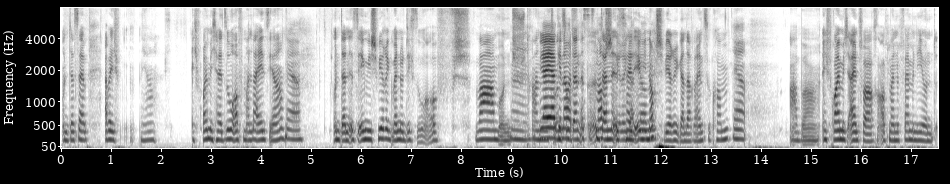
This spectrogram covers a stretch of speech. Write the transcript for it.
Und deshalb, aber ich, ja, ich, ich freue mich halt so auf Malaysia. Ja. Und dann ist irgendwie schwierig, wenn du dich so auf Schwarm und Hm. Strand. Ja, ja, und genau, so, dann ist es und noch dann ist schwieriger, halt irgendwie noch schwieriger, da reinzukommen. Ja. Aber ich freue mich einfach auf meine Family und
